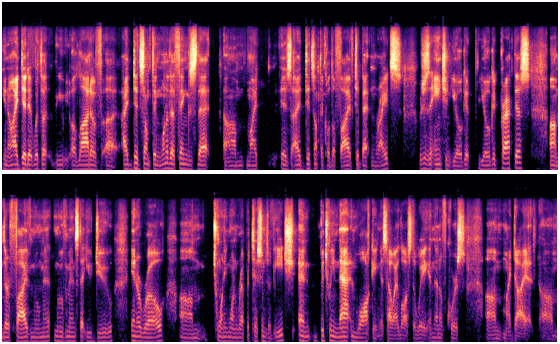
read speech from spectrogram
You know, I did it with a, a lot of, uh, I did something, one of the things that um, my is I did something called the five Tibetan rites, which is an ancient yogic yogic practice. Um, there are five movement movements that you do in a row, um, 21 repetitions of each, and between that and walking is how I lost the weight. And then of course, um, my diet. Um,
